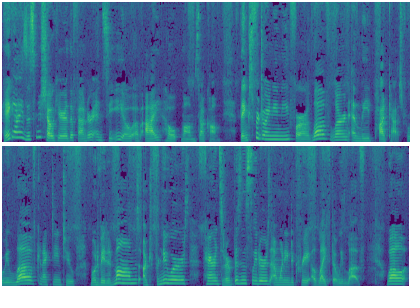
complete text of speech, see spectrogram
Hey guys, it's Michelle here, the founder and CEO of ihelpmoms.com. Thanks for joining me for our Love, Learn, and Lead podcast, where we love connecting to motivated moms, entrepreneurs, parents that are business leaders, and wanting to create a life that we love. Well,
